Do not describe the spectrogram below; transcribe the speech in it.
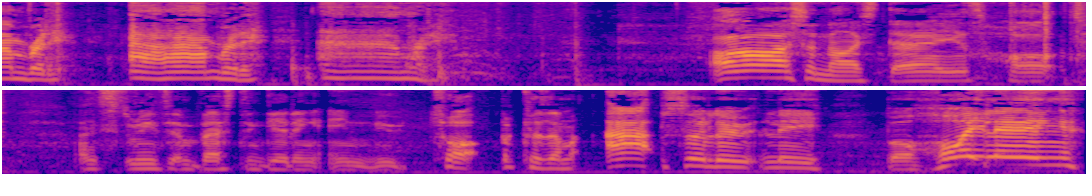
I'm ready. I'm ready. I'm ready. Oh, it's a nice day. It's hot. I still need to invest in getting a new top because I'm absolutely boiling.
